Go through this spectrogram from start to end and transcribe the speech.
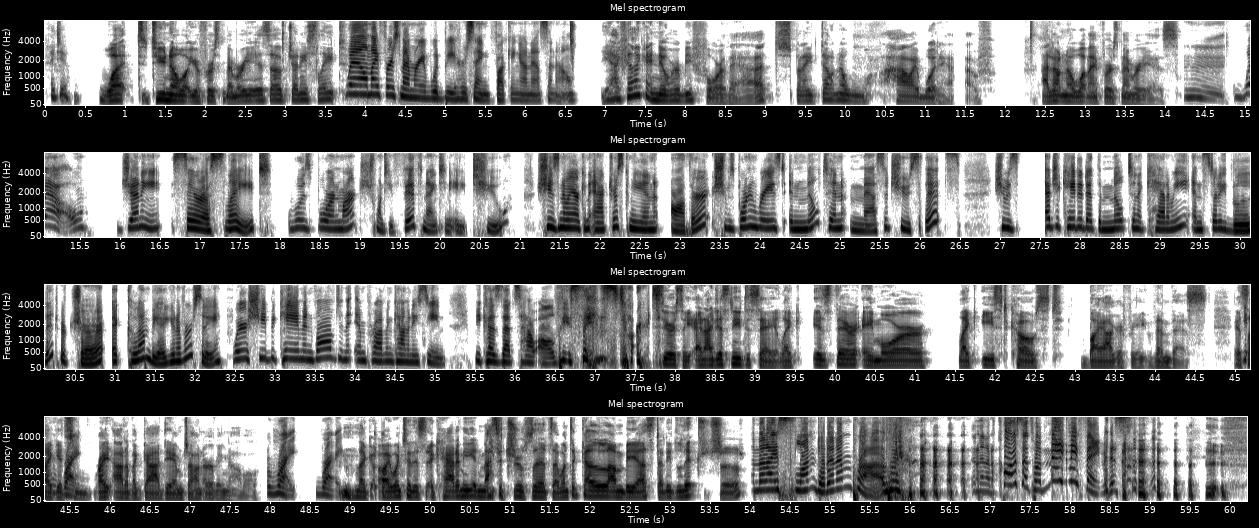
I do. What do you know? What your first memory is of Jenny Slate? Well, my first memory would be her saying "fucking" on SNL. Yeah, I feel like I knew her before that, but I don't know how I would have. I don't know what my first memory is. Hmm. Well, Jenny Sarah Slate was born March 25th, 1982. She's an American actress, comedian, author. She was born and raised in Milton, Massachusetts. She was educated at the Milton Academy and studied literature at Columbia University, where she became involved in the improv and comedy scene because that's how all these things start. Seriously, and I just need to say, like, is there a more like East Coast biography than this? It's like it's right. right. out of a goddamn John Irving novel. Right, right. Like, oh, I went to this academy in Massachusetts. I went to Columbia, studied literature. And then I slummed it in improv. and then, of course, that's what made me famous.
